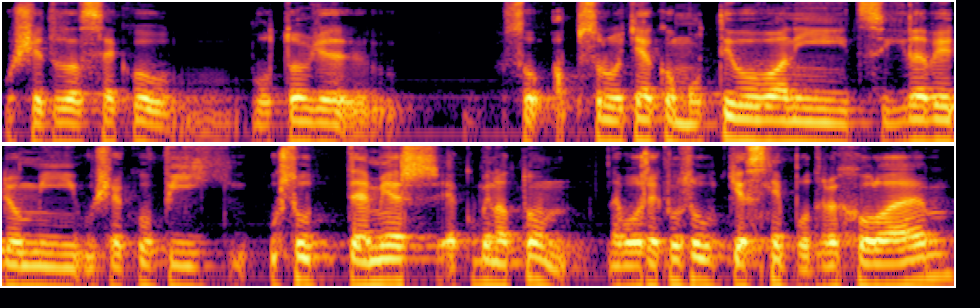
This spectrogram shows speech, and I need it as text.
už je to zase jako o tom, že jsou absolutně jako motivovaný, cílevědomí, už, jako ví, už jsou téměř jakoby na tom, nebo řeknu, jsou těsně pod vrcholem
